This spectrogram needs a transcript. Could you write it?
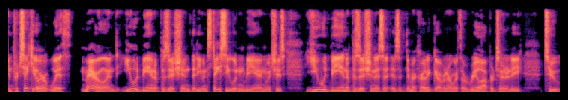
in particular with Maryland, you would be in a position that even Stacey wouldn't be in, which is you would be in a position as a, as a Democratic governor with a real opportunity to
